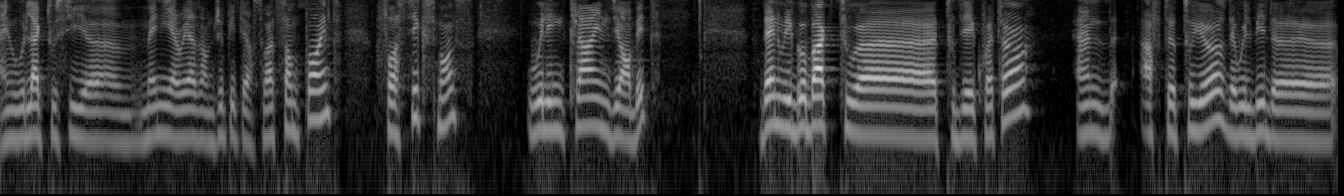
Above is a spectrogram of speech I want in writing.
And we would like to see uh, many areas on Jupiter. So at some point, for six months, we'll incline the orbit. Then we go back to, uh, to the equator, and after two years, there will be the,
